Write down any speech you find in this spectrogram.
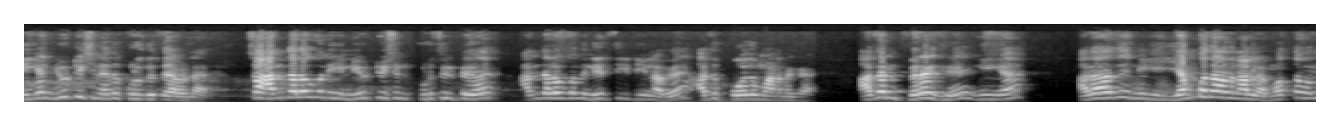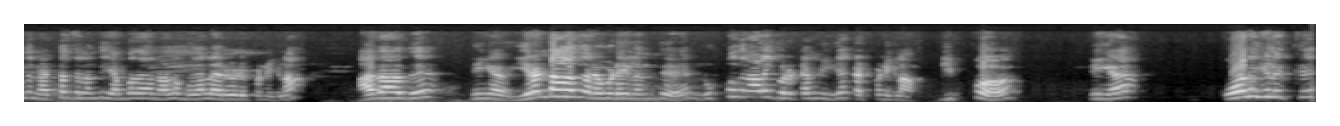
நீங்கள் நியூட்ரிஷன் எதுவும் கொடுக்க தேவையில்ல. ஸோ அந்த அளவுக்கு நீங்கள் நியூட்ரிஷன் கொடுத்துக்கிட்டு அந்த அளவுக்கு வந்து நிறுத்திக்கிட்டீங்களாவே அது போதுமானதுங்க. அதன் பிறகு நீங்கள் அதாவது நீங்கள் எண்பதாவது நாளில் மொத்தம் வந்து நட்டத்துலேருந்து எண்பதாவது நாளில் முதல்ல அறுவடை பண்ணிக்கலாம். அதாவது நீங்கள் இரண்டாவது அறுவடையிலேருந்து முப்பது நாளைக்கு ஒரு டைம் நீங்கள் கட் பண்ணிக்கலாம். இப்போ நீங்கள் கோழிகளுக்கு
